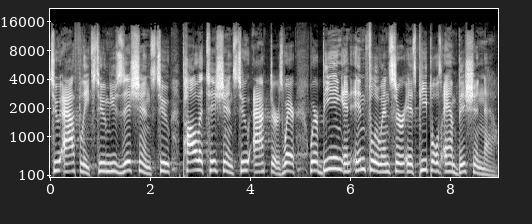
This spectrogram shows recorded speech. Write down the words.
to athletes, to musicians, to politicians, to actors, where, where being an influencer is people's ambition now.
